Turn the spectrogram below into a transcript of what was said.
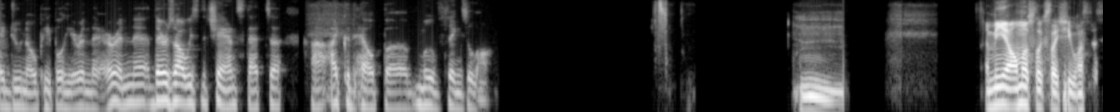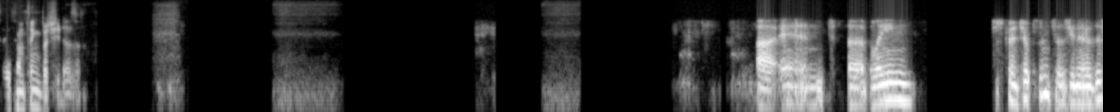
I do know people here and there, and uh, there's always the chance that uh, I I could help uh, move things along. Hmm. Amia almost looks like she wants to say something, but she doesn't. Uh, and uh, Blaine in and says, you know, this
